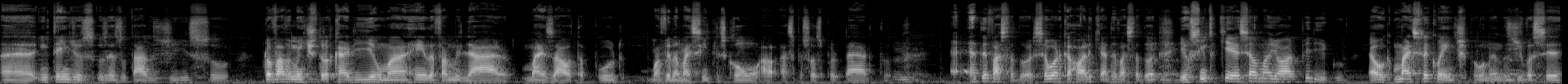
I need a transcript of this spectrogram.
é, entende os, os resultados disso. Provavelmente trocaria uma renda familiar mais alta por uma vida mais simples com a- as pessoas por perto. É, é devastador. Ser workaholic é devastador. E eu sinto que esse é o maior perigo. É o mais frequente, pelo menos, de você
